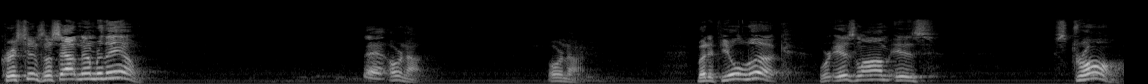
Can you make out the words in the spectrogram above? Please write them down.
Christians, let's outnumber them. Eh, or not. Or not. But if you'll look where Islam is strong,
